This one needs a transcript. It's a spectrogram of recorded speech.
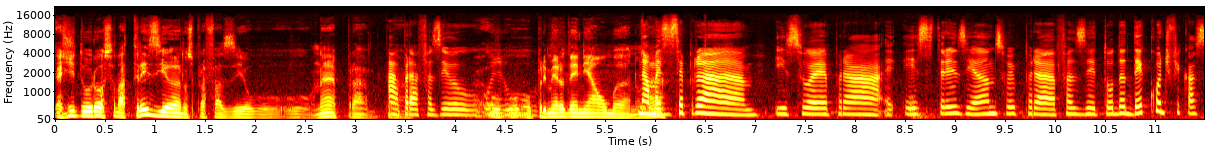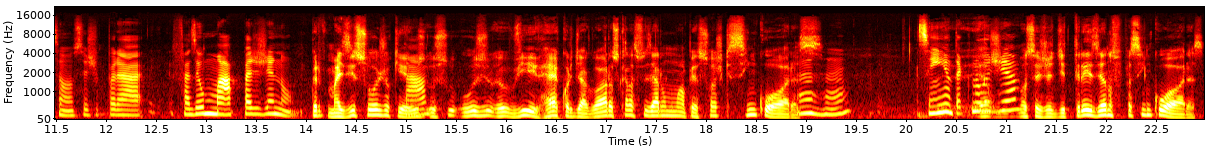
A gente durou, sei lá, 13 anos para fazer o. o- né? Pra, Ah, para fazer o, o, o- o- primeiro DNA humano. Não, né? mas isso é para isso é para esses 13 anos foi para fazer toda a decodificação, ou seja, para fazer o mapa genômico. Mas isso hoje o quê? Tá. Hoje eu vi recorde agora, os caras fizeram numa pessoa acho que 5 horas. Uhum. Sim, a tecnologia. É, ou seja, de 13 anos para 5 horas.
